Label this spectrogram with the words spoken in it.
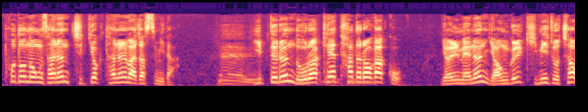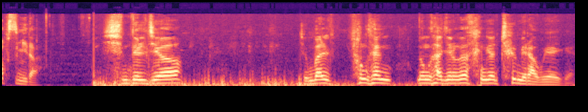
포도 농사는 직격탄을 맞았습니다. 잎들은 노랗게 타들어갔고 열매는 연글 기미조차 없습니다. 힘들죠. 정말 평생 농사 지는 건 생전 처음이라고요, 이게.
